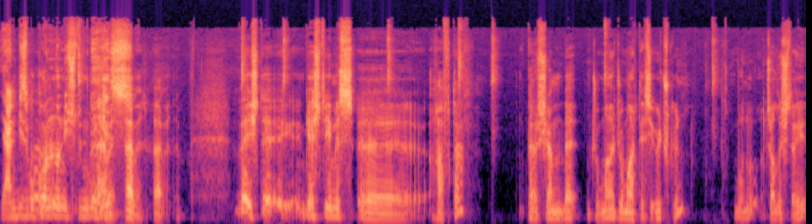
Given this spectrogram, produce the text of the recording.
Yani biz bu konunun üstündeyiz. Evet, evet, evet. Ve işte e, geçtiğimiz e, hafta Perşembe, Cuma, Cumartesi üç gün bunu çalıştayı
